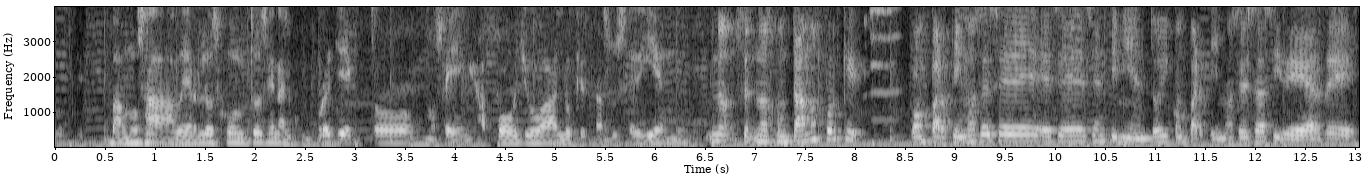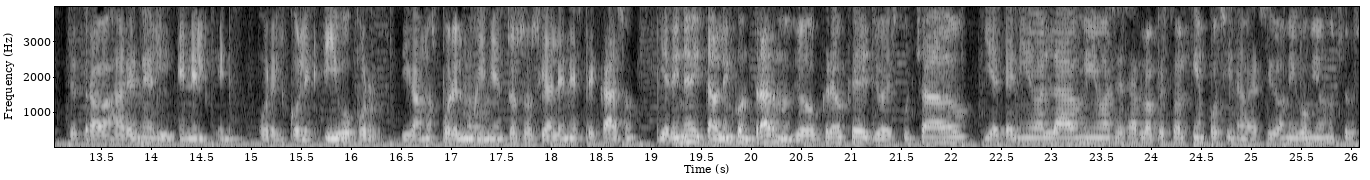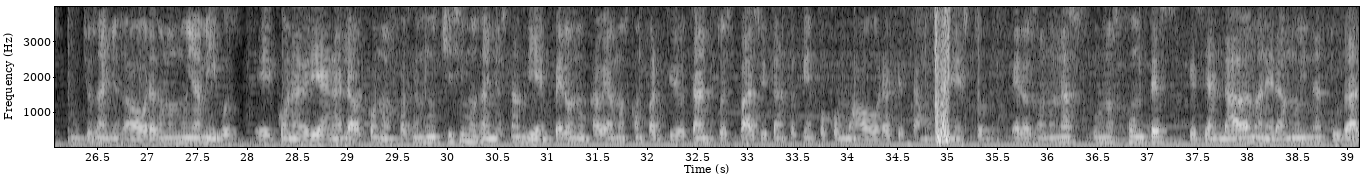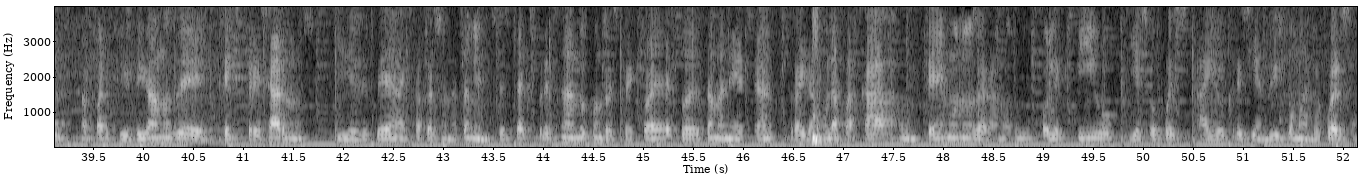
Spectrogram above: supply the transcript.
Vamos a verlos juntos en algún proyecto, no sé, en apoyo a lo que está sucediendo. No, nos juntamos porque compartimos ese, ese sentimiento y compartimos esas ideas de, de trabajar en el, en el, en, por el colectivo, por, digamos, por el movimiento social en este caso, y era inevitable encontrarnos. Yo creo que yo he escuchado y he tenido al lado mío a César López todo el tiempo sin haber sido amigo mío muchos, muchos años, ahora somos muy amigos. Eh, con Adriana la conozco hace muchísimos años también, pero nunca habíamos compartido tanto espacio y tanto tiempo como ahora que estamos en esto, pero son unas, unos juntes que se han dado de manera muy natural a partir, digamos, de, de expresarnos y de, vea, esta persona también se está expresando con respecto a esto de esta manera, traigámosla para acá, juntémonos, hagamos un colectivo y eso pues ha ido creciendo y tomando fuerza.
